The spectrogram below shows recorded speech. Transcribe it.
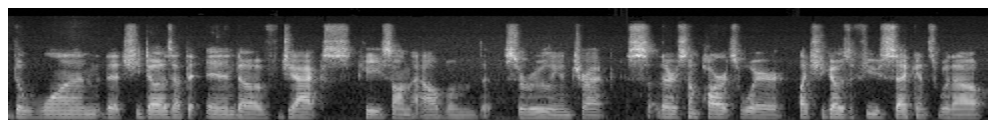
the one that she does at the end of Jack's piece on the album, the Cerulean track, so there are some parts where like she goes a few seconds without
